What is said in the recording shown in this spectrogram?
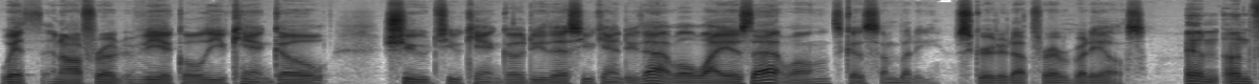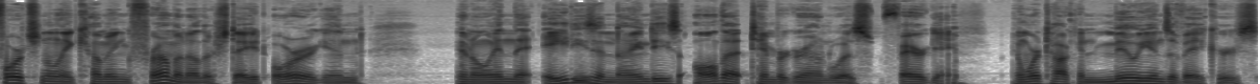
with an off-road vehicle. You can't go shoot, you can't go do this, you can't do that. Well, why is that? Well, it's because somebody screwed it up for everybody else. And unfortunately, coming from another state, Oregon, you know, in the 80s and 90s, all that timber ground was fair game. And we're talking millions of acres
